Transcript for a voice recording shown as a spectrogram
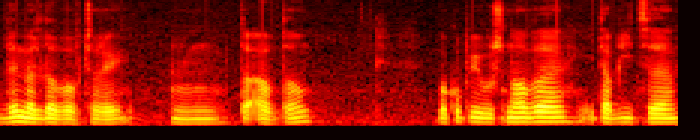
wymeldował wczoraj mm, to auto. bo kupił już nowe i tablice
